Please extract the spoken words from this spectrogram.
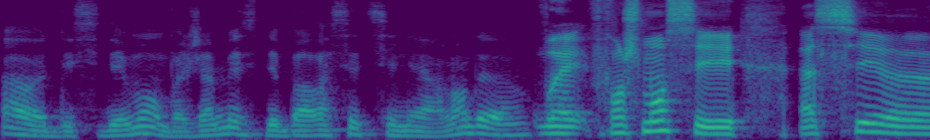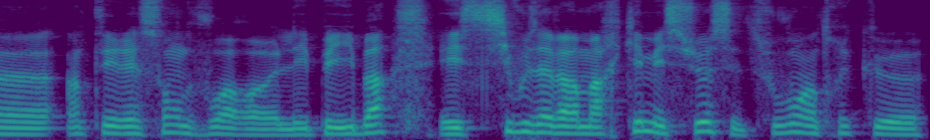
Ah, décidément, on va jamais se débarrasser de ces Néerlandais. hein. Ouais, franchement, c'est assez euh, intéressant de voir euh, les Pays-Bas. Et si vous avez remarqué, messieurs, c'est souvent un truc que,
